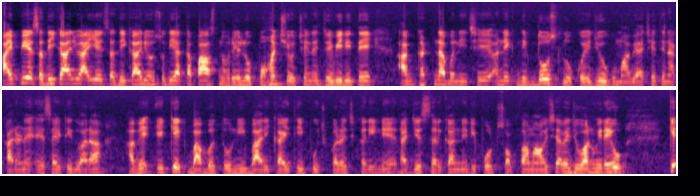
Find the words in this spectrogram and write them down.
આઈપીએસ અધિકારીઓ, આઈએએસ અધિકારીઓ સુધી આ તપાસનો રેલો પહોંચ્યો છે ને જેવી રીતે આ ઘટના બની છે, અનેક નિર્દોષ લોકોએ જીવ ગુમાવ્યા છે તેના કારણે એસઆઈટી દ્વારા હવે એક એક બાબતોની બારીકાઈથી પૂછપરછ કરીને રાજ્ય સરકારને રિપોર્ટ સોંપવામાં આવે છે. હવે જોવાનું રહ્યું કે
